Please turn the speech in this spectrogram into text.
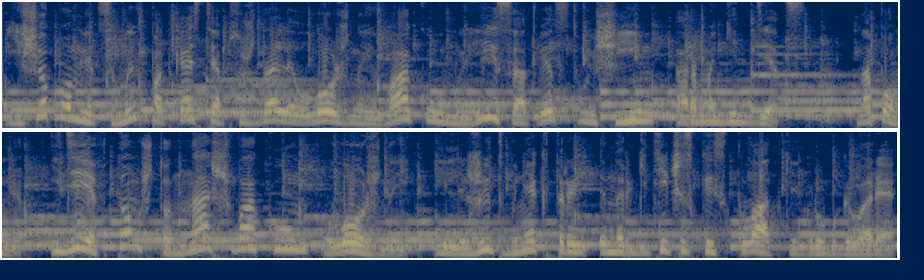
Еще помнится, мы в подкасте обсуждали ложные вакуумы и соответствующий им армагеддец. Напомню, идея в том, что наш вакуум ложный и лежит в некоторой энергетической складке, грубо говоря.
